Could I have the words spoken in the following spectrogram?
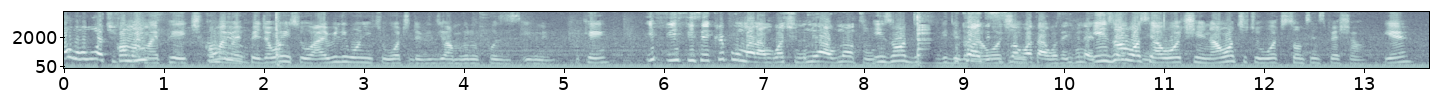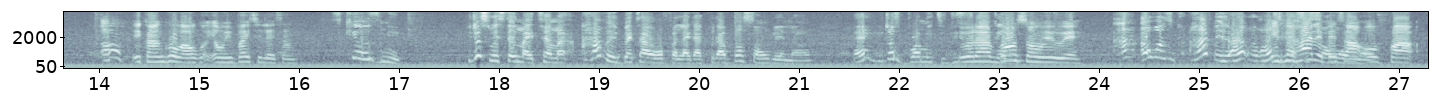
I will watch it. Come on my page. Come on my page. I want you to. I really want you to watch the video I'm going to post this evening. Okay? If if it's a crippled man I'm watching, me I will not. To, It's not this video because that you're this is not watching. what I was even expecting. It's not what you're watching. I want you to watch something special. Yeah? Oh, You can go. I'll, I'll invite you later. excuse me. You just wasted my time. I have a better offer. Like I could have gone somewhere now. Eh? You just brought me to this. You would have thing. gone somewhere where I, I was happy. I, I if you had a better now. offer.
